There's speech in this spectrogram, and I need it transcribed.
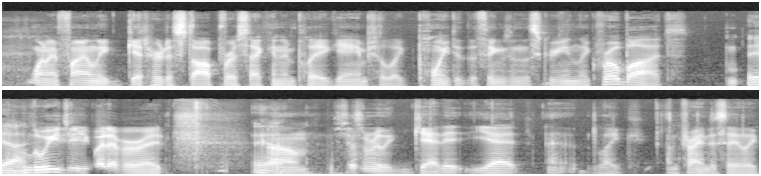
when I finally get her to stop for a second and play a game, she'll like point at the things on the screen, like robot. Yeah. Luigi, whatever, right? Yeah. Um, she doesn't really get it yet. Uh, like I'm trying to say, like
